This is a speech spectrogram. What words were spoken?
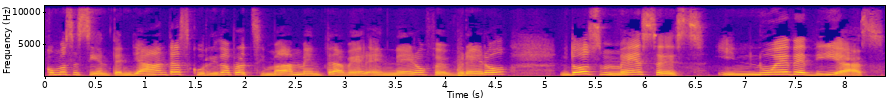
¿Cómo se sienten? Ya han transcurrido aproximadamente, a ver, enero, febrero, dos meses y nueve días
